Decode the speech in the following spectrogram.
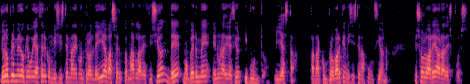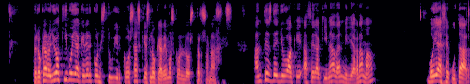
Yo lo primero que voy a hacer con mi sistema de control de IA va a ser tomar la decisión de moverme en una dirección y punto, y ya está, para comprobar que mi sistema funciona. Eso lo haré ahora después. Pero claro, yo aquí voy a querer construir cosas, que es lo que haremos con los personajes. Antes de yo hacer aquí nada en mi diagrama, voy a ejecutar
